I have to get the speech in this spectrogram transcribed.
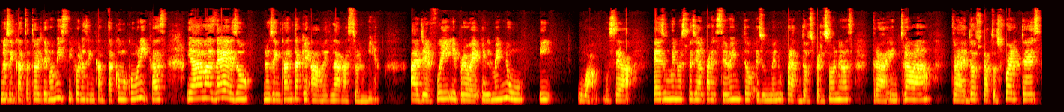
nos encanta todo el tema místico, nos encanta cómo comunicas y además de eso, nos encanta que ames la gastronomía. Ayer fui y probé el menú y wow, o sea, es un menú especial para este evento, es un menú para dos personas, trae entrada, trae dos platos fuertes,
